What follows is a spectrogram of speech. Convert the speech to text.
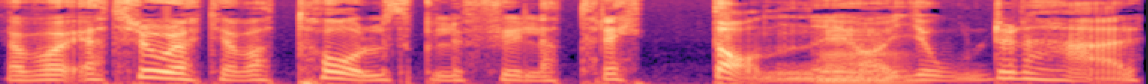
Jag, var, jag tror att jag var 12, skulle fylla 13 när jag mm. gjorde det här.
